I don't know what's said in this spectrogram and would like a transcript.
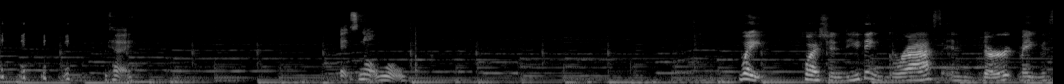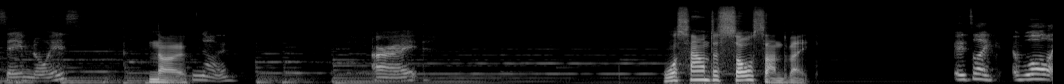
Okay. It's not wool. Wait, question. Do you think grass and dirt make the same noise? No. No. All right. What sound does soul sand make? It's like, well,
